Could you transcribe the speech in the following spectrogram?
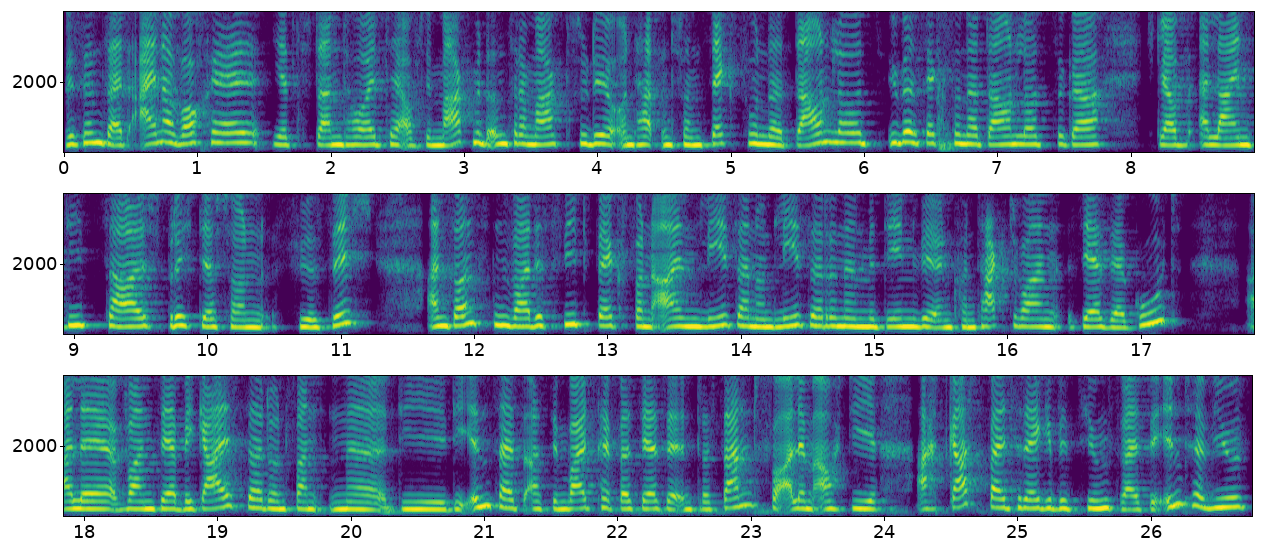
Wir sind seit einer Woche, jetzt stand heute auf dem Markt mit unserer Marktstudie und hatten schon 600 Downloads, über 600 Downloads sogar. Ich glaube, allein die Zahl spricht ja schon für sich. Ansonsten war das Feedback von allen Lesern und Leserinnen, mit denen wir in Kontakt waren, sehr, sehr gut. Alle waren sehr begeistert und fanden äh, die, die Insights aus dem White Paper sehr, sehr interessant. Vor allem auch die acht Gastbeiträge beziehungsweise Interviews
